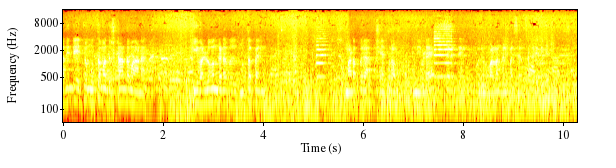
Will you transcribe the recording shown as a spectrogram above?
അതിന്റെ ഏറ്റവും ഉത്തമ ദൃഷ്ടാന്തമാണ് ഈ വള്ളുവങ്കടവ് മുത്തപ്പൻ മടപ്പുര ക്ഷേത്രം എന്നിവിടെ ഇത്തരത്തിൽ ഒരു വള്ളംകളി മത്സരം സംഘടിപ്പിച്ചിട്ടുണ്ട്.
